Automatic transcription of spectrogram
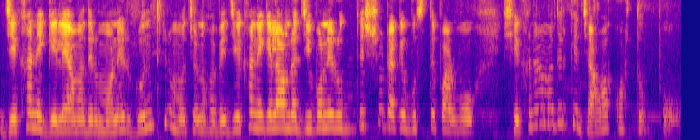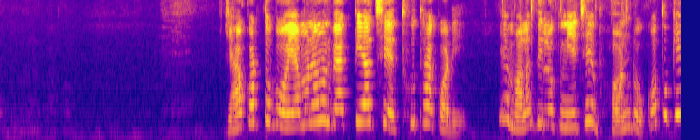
যেখানে গেলে আমাদের মনের গ্রন্থির মোচন হবে, যেখানে গেলে আমরা জীবনের উদ্দেশ্যটাকে বুঝতে পারব, সেখানে আমাদেরকে যাওয়া কর্তব্য। যাওয়া কর্তব্য, এমন এমন ব্যক্তি আছে, থুথা করে। এ মালা তিলক নিয়েছে, ভণ্ড, কত কে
